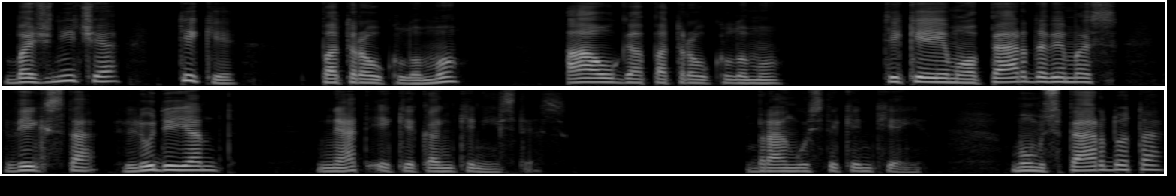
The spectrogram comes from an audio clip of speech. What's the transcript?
Bažnyčia tiki patrauklumu, auga patrauklumu. Tikėjimo perdavimas vyksta liudijant net iki kankinystės. Brangus tikintieji, mums perduota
